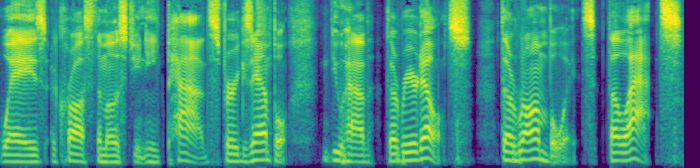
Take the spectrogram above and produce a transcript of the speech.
ways across the most unique paths. For example, you have the rear delts, the rhomboids, the lats,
